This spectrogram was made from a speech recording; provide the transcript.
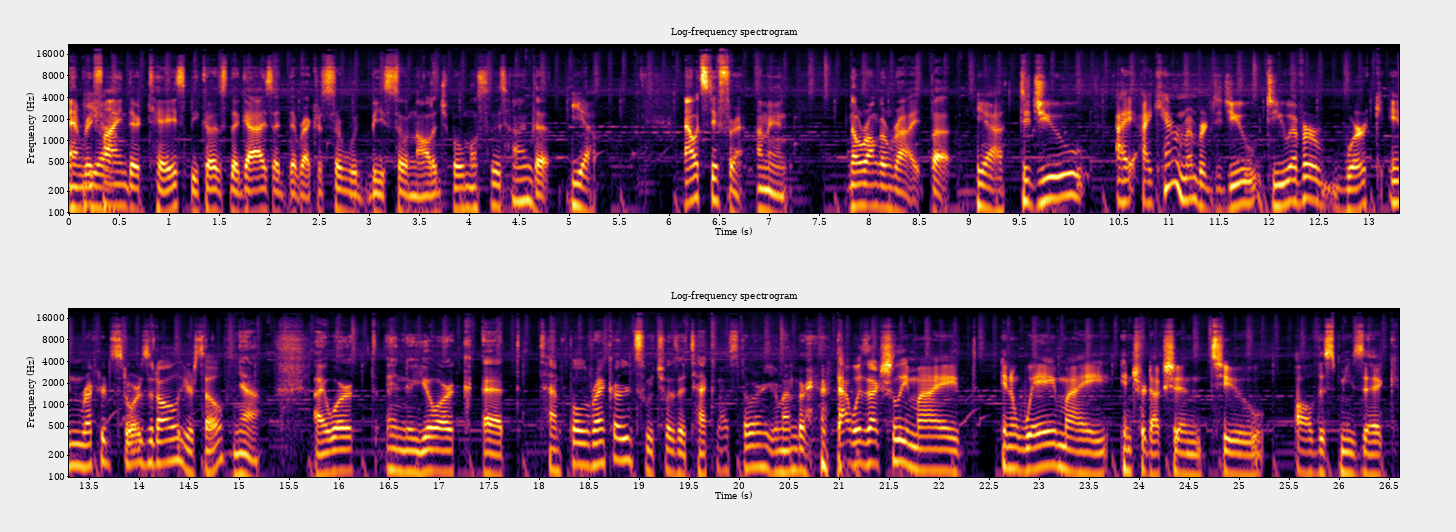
and Yeah. refine their taste because the guys at the record store would be so knowledgeable most of the time that yeah. now it's different i mean no wrong or right but Yeah. Did you I, I can't remember. Did you do you ever work in record stores at all yourself? yeah i worked in new york at temple records which was a techno store you remember That was actually my in a way my introduction to all this music.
